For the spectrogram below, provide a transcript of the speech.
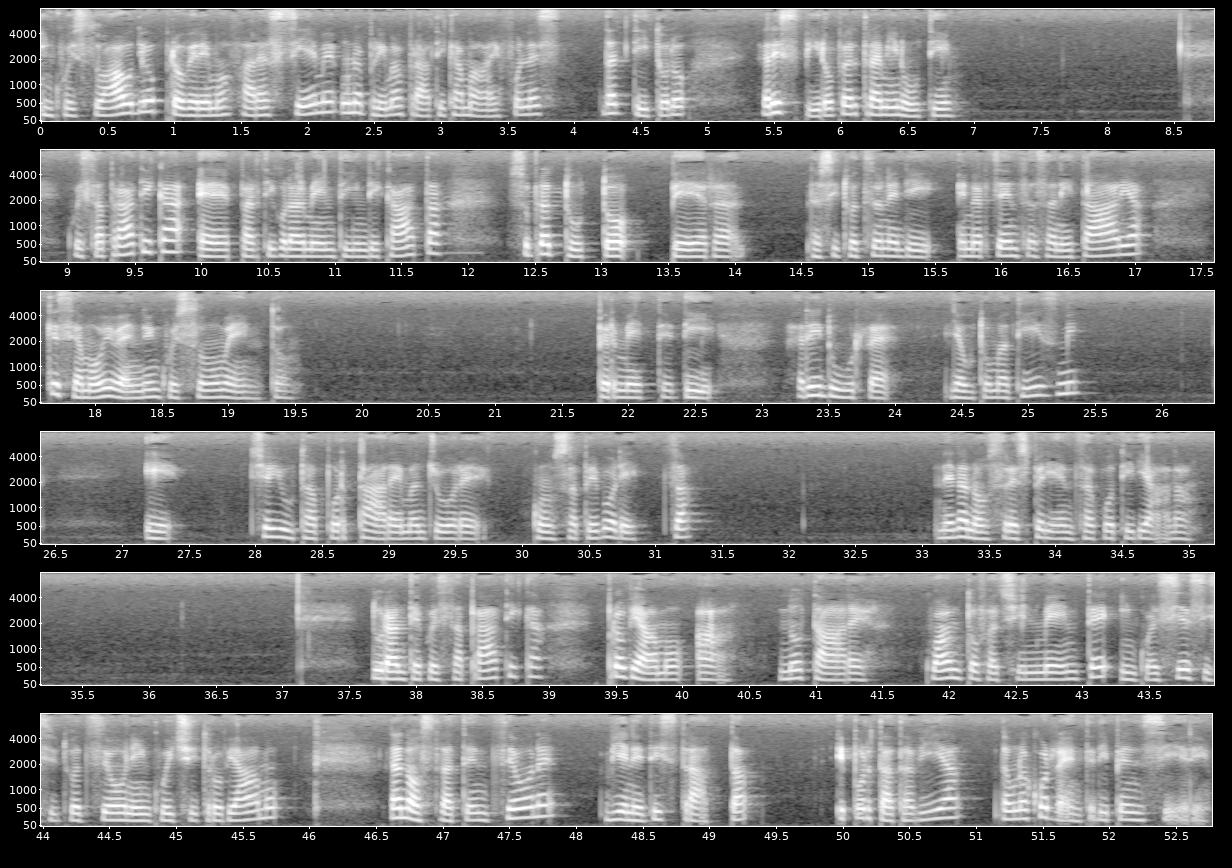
In questo audio proveremo a fare assieme una prima pratica mindfulness dal titolo Respiro per 3 minuti. Questa pratica è particolarmente indicata soprattutto per la situazione di emergenza sanitaria che stiamo vivendo in questo momento. Permette di ridurre gli automatismi e ci aiuta a portare maggiore consapevolezza nella nostra esperienza quotidiana. Durante questa pratica proviamo a notare quanto facilmente in qualsiasi situazione in cui ci troviamo la nostra attenzione viene distratta e portata via da una corrente di pensieri,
